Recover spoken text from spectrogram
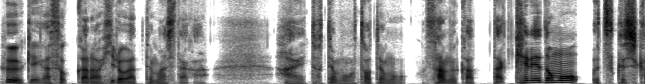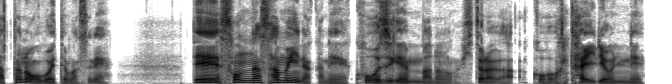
風景がそこから広がってましたがはいとてもとても寒かったけれども美しかったのを覚えてますね。でそんな寒い中ね工事現場の人らがこう大量にね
